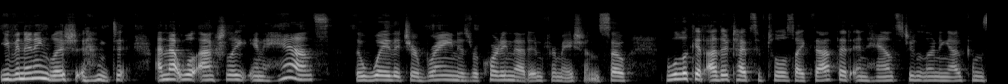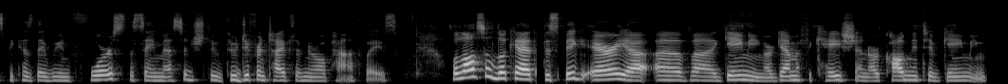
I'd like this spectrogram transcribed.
even in English, and that will actually enhance the way that your brain is recording that information. So we'll look at other types of tools like that that enhance student learning outcomes because they reinforce the same message through, through different types of neural pathways. We'll also look at this big area of uh, gaming or gamification or cognitive gaming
